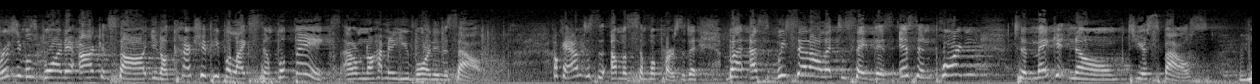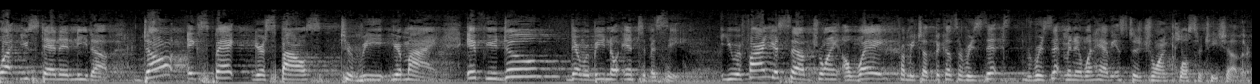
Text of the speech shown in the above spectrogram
originally was born in Arkansas. You know, country people like simple things. I don't know how many of you born in the South. Okay, I'm just, I'm a simple person. But I, we said all that to say this. It's important to make it known to your spouse what you stand in need of. Don't expect your spouse to read your mind. If you do, there will be no intimacy. You will find yourself drawing away from each other because of resent, resentment and what have you, instead of drawing closer to each other.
